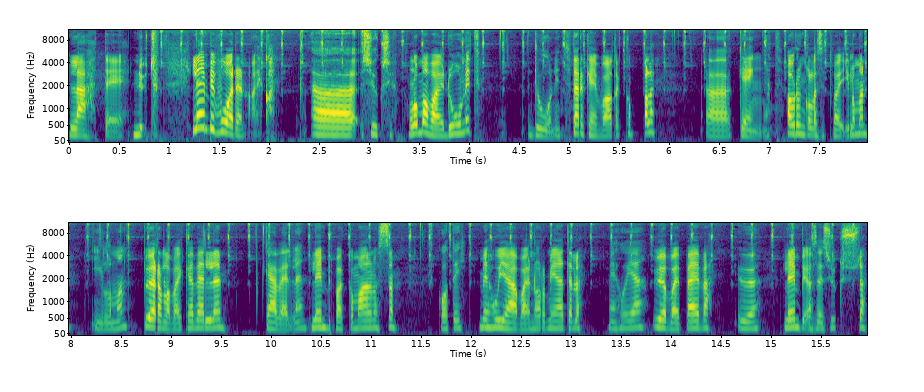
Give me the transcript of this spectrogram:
lähtee nyt. Lempivuoden aika. Öö, syksy. Loma vai duunit? Duunit. Tärkein vaatekappale. Öö, kengät. Aurinkolasit vai ilman? Ilman. Pyörällä vai kävellen? Kävellen. Lempipaikka maailmassa. Koti. Mehujää vai normijäätelö? Mehuja. Yö vai päivä? Yö. Lempiase syksyssä?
